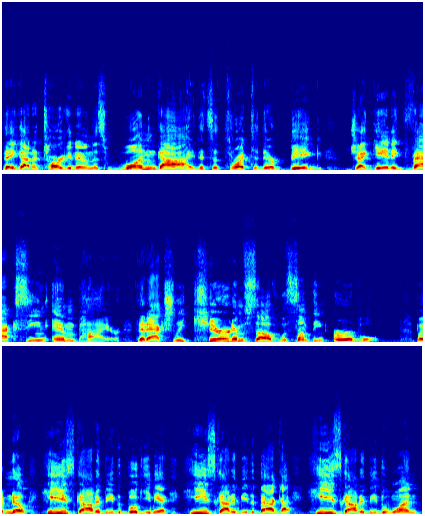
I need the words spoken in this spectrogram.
they got to target on this one guy that's a threat to their big, gigantic vaccine empire that actually cured himself with something herbal. But no, he's got to be the boogeyman. He's got to be the bad guy. He's got to be the one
